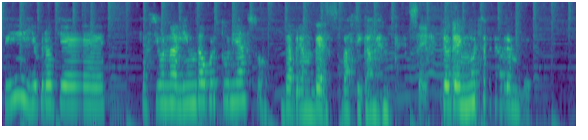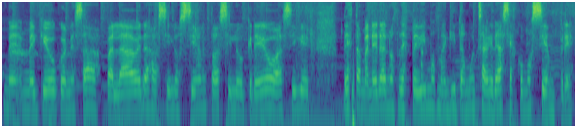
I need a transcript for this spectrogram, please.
Sí, yo creo que que ha sido una linda oportunidad eso, de aprender, básicamente. Sí. Creo que hay mucho que aprender. Me, quedo con esas palabras, así lo siento, así lo creo, así que de esta manera nos despedimos, Maquita, muchas gracias como siempre.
